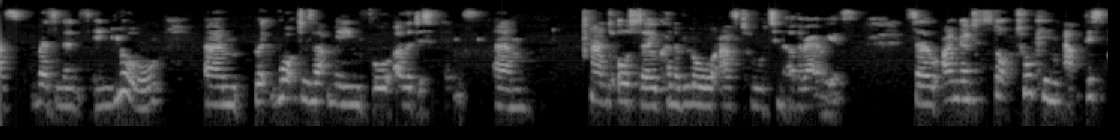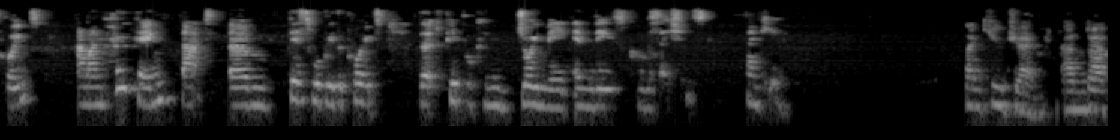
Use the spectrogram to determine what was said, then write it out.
has resonance in law, um, but what does that mean for other disciplines? Um, and also kind of law as taught in other areas. So I'm going to stop talking at this point, and I'm hoping that um, this will be the point that people can join me in these conversations. Thank you. Thank you, Jen. And uh,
